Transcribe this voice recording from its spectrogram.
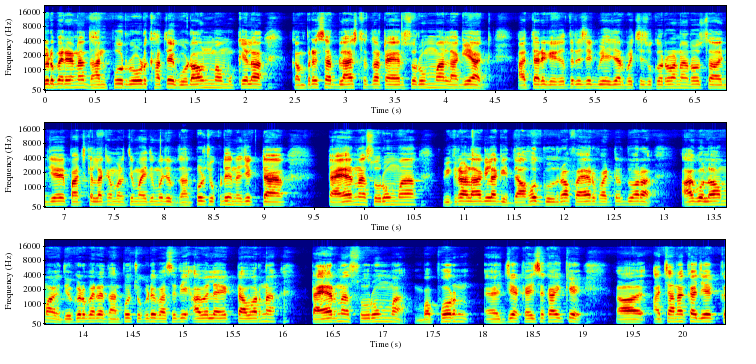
દેવગઢ બેરિયાના ધાનપુર રોડ ખાતે ગોડાઉનમાં મૂકેલા કમ્પ્રેસર બ્લાસ્ટ થતા ટાયર શોરૂમમાં લાગી આગ. આ તારીખ એકત્રીસ એક બે હજાર પચીસ શુક્રવારના રોજ સાંજે પાંચ કલાકે મળતી માહિતી મુજબ ધાનપુર ચોકડી નજીક ટા- ટાયરના શોરૂમમાં વિકરાળ આગ લાગી. દાહોદ ગોધરા ફાયર ફાઇટર દ્વારા આગ ઓલાવવામાં આવી. દેવગઢ બેરિયા ધાનપુર ચોકડી પાસેથી આવેલા એક ટાવરના ટાયરના શોરૂમમાં બપોર અ, જે કહી શકાય કે અ, અચાનક જ એક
